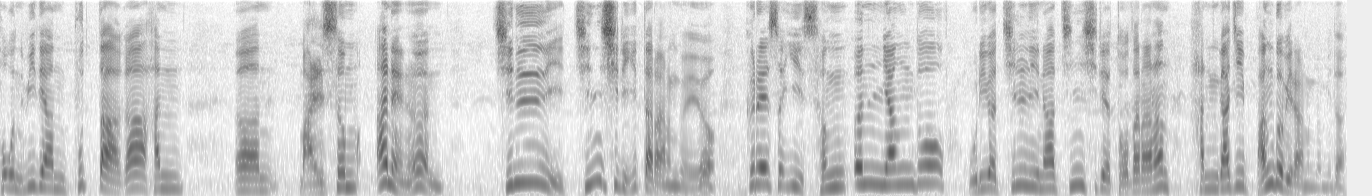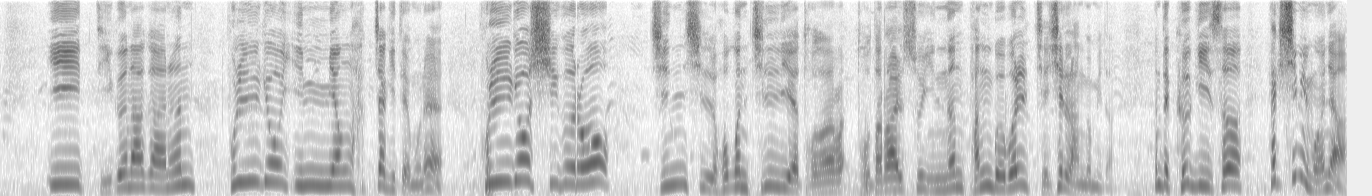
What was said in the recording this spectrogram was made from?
혹은 위대한 붓다가 한 어, 말씀 안에는 진리, 진실이 있다라는 거예요. 그래서 이 성언양도 우리가 진리나 진실에 도달하는 한 가지 방법이라는 겁니다. 이 디그나가는 불교 인명학자이기 때문에 불교식으로 진실 혹은 진리에 도달, 도달 할 수 있는 방법을 제시를 한 겁니다. 근데 거기서 핵심이 뭐냐?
